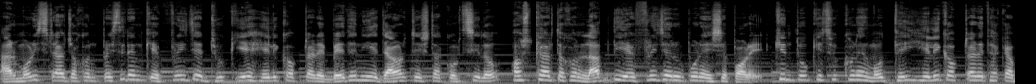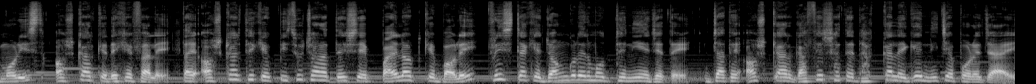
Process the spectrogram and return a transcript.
আর মরিসরা যখন প্রেসিডেন্টকে ফ্রিজে ঢুকিয়ে হেলিকপ্টারে বেঁধে নিয়ে যাওয়ার চেষ্টা করছিল, অস্কার তখন লাভ দিয়ে ফ্রিজের উপরে এসে পড়ে। কিন্তু কিছুক্ষণের মধ্যেই হেলিকপ্টারে থাকা মরিস অস্কারকে দেখে ফেলে। তাই অস্কার থেকে পিছু ছাড়াতে সে পাইলটকে বলে, ফ্রিজটাকে জঙ্গলের মধ্যে নিয়ে যেতে, যাতে অস্কার গাছের সাথে ধাক্কা লেগে নিচে পড়ে যায়।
